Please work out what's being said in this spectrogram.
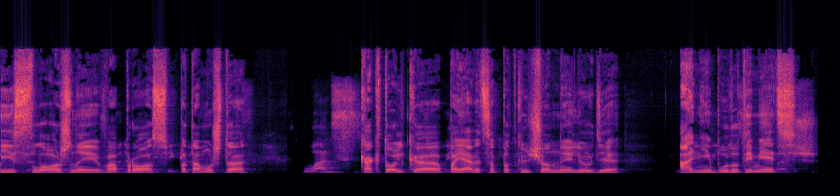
и сложный вопрос, потому что как только появятся подключенные люди, они будут иметь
